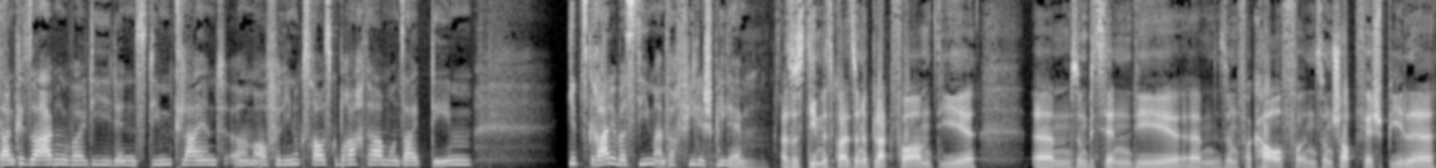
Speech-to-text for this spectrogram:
Danke sagen, weil die den Steam-Client ähm, auch für Linux rausgebracht haben. Und seitdem gibt es gerade über Steam einfach viele Spiele. Also Steam ist quasi so eine Plattform, die ähm, so ein bisschen die, ähm, so ein Verkauf und so ein Shop für Spiele.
